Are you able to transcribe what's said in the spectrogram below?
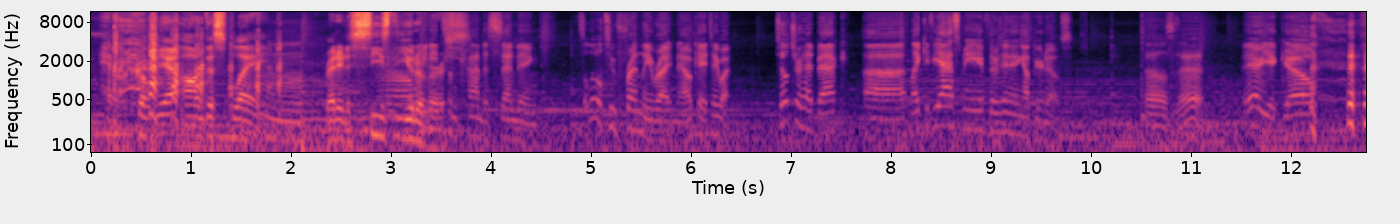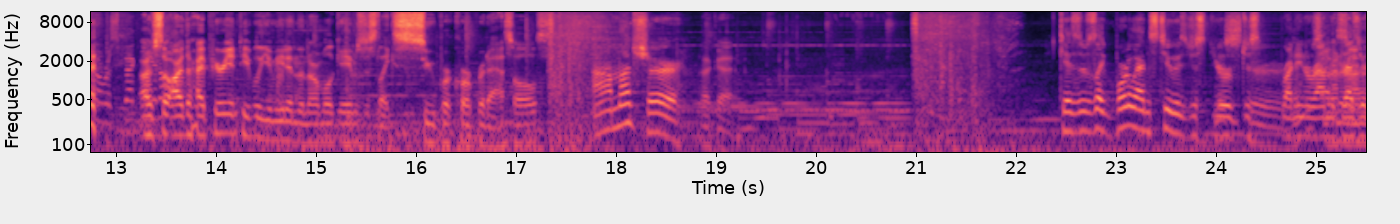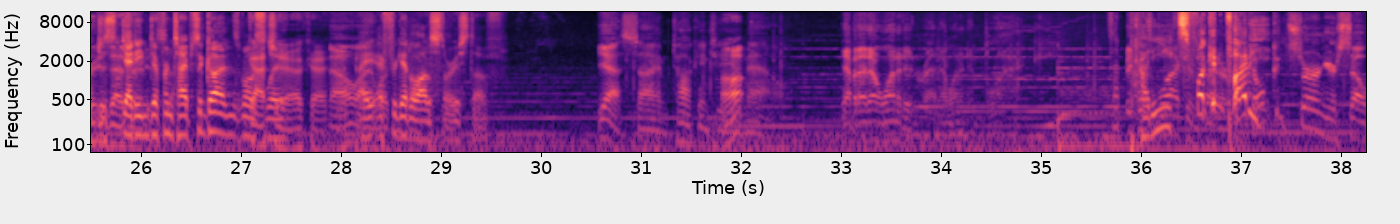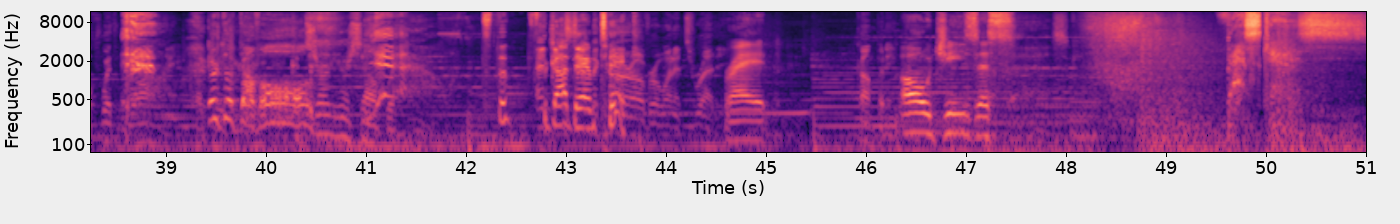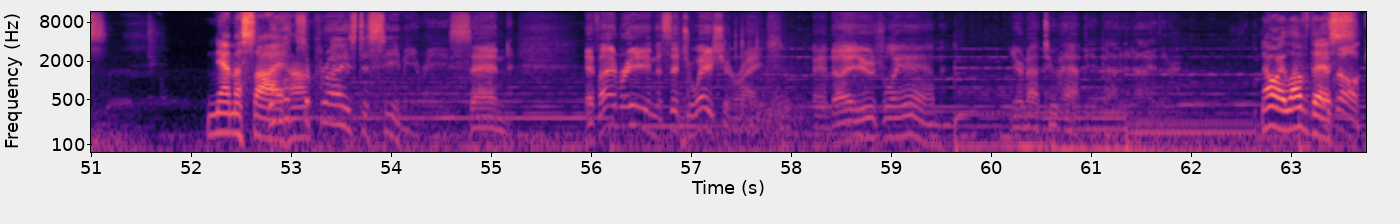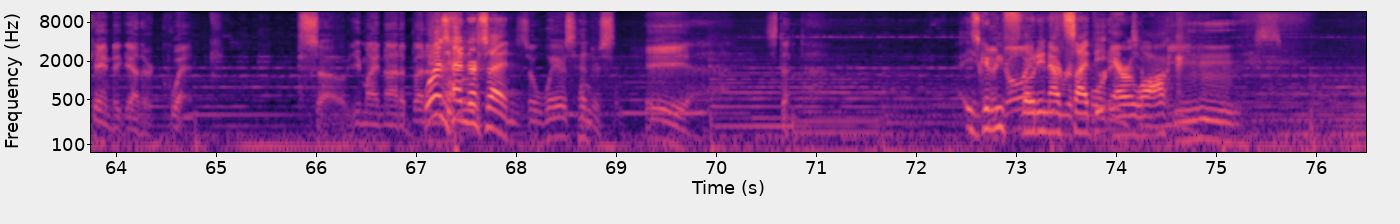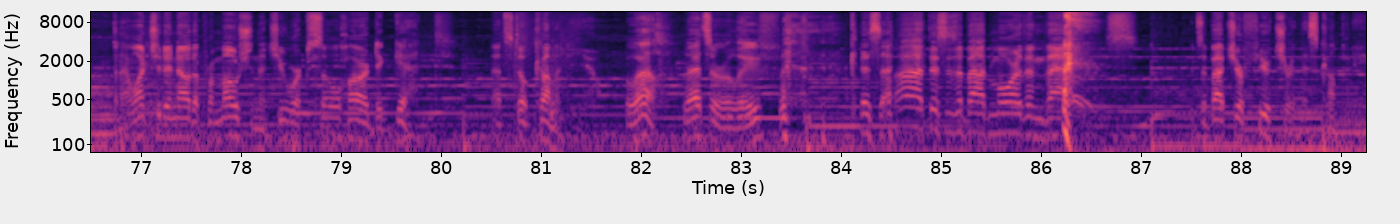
Heterochromia on display, ready to seize the Oh, We need some condescending. It's a little too friendly right now. Okay, tell you what. Tilt your head back. Uh, like if you ask me if there's anything up your nose. How's that? There you go. You don't respect me Are, at so all. are the Hyperion people you meet in the normal games just like super corporate assholes? I'm not sure. Okay. Because it was like Borderlands 2 is just you're just Mr. running around the Running around desert, the just desert. getting different types of guns mostly. Gotcha. Okay. No, okay. I, I forget a lot of story stuff. Yes, I'm talking to you Oh. now. Yeah, but I don't want it in red. I want it in black. Is that Because putty? black It's is fucking better. putty. Don't concern yourself with why. There's the devil! Concern yourself with how. It's the, it's the And just goddamn send the tick. car over when it's ready. Right. Company. Oh, Jesus. Ask. Vasquez. Nemesis, Don't look surprised to see me, Rhys. And if I'm reading the situation right, and I usually am, you're not too happy about it either. No, I love this. This all came together quick. So you might not have been. Where's Henderson? So where's Henderson? He uh, stepped out. He's gonna You're be going floating to be outside the airlock. Mm-hmm. And I want you to know the promotion that you worked so hard to get, that's still coming to you. Well, that's a relief. Because I... But this is about more than that. It's about your future in this company.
